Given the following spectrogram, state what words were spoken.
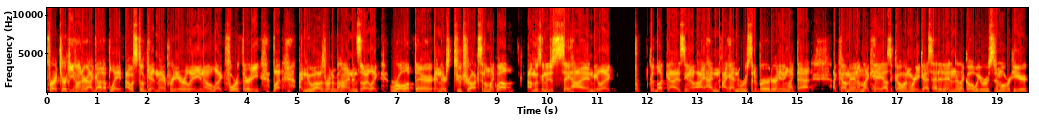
for a turkey hunter, I got up late. I was still getting there pretty early, you know, like 4:30, but I knew I was running behind, and so I like roll up there, and there's two trucks, and I'm like, well, I'm just gonna just say hi and be like, good luck, guys. You know, I hadn't I hadn't roosted a bird or anything like that. I come in, I'm like, hey, how's it going? Where you guys headed in? And they're like, oh, we roosted them over here.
